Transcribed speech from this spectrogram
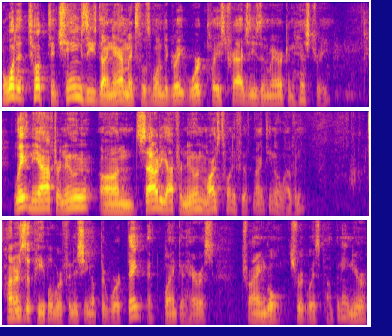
What it took to change these dynamics was one of the great workplace tragedies in American history. Late in the afternoon, on Saturday afternoon, March 25, 1911, hundreds of people were finishing up their workday at Blanck and Harris Triangle Shirtwaist Company near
